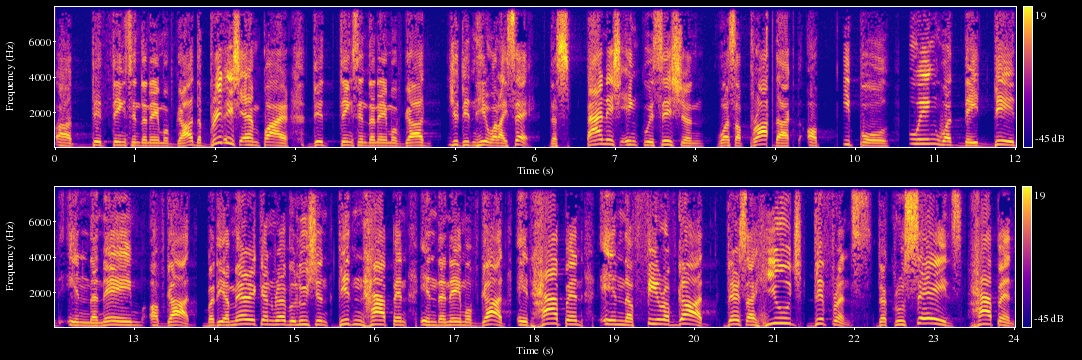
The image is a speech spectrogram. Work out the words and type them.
uh, did things in the name of God. The British Empire did things in the name of God. You didn't hear what I say. The Spanish Inquisition was a product of people doing what they did in the name of God. But the American Revolution didn't happen in the name of God. It happened in the fear of God. There's a huge difference. The Crusades happened,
